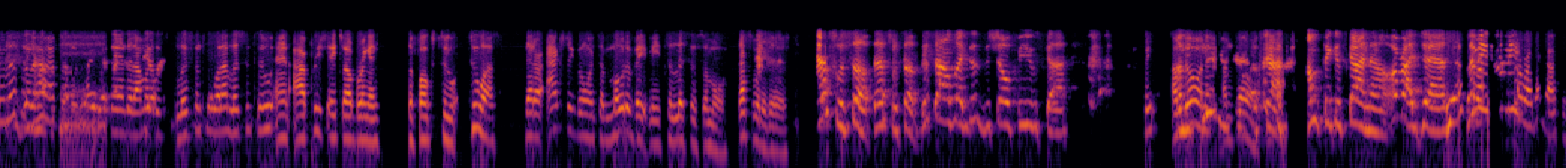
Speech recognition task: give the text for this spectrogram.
So listen, you have to understand that I'm gonna just listen to what I listen to, and I appreciate y'all bringing the folks to to us that are actually going to motivate me to listen some more. That's what it is. That's what's up. That's what's up. This sounds like this is the show for you, Sky. I'm I mean, doing it. I'm doing it. I'm thinking Skyy now. All right, Jazz. Yeah, let me right. let me All right, I got you.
